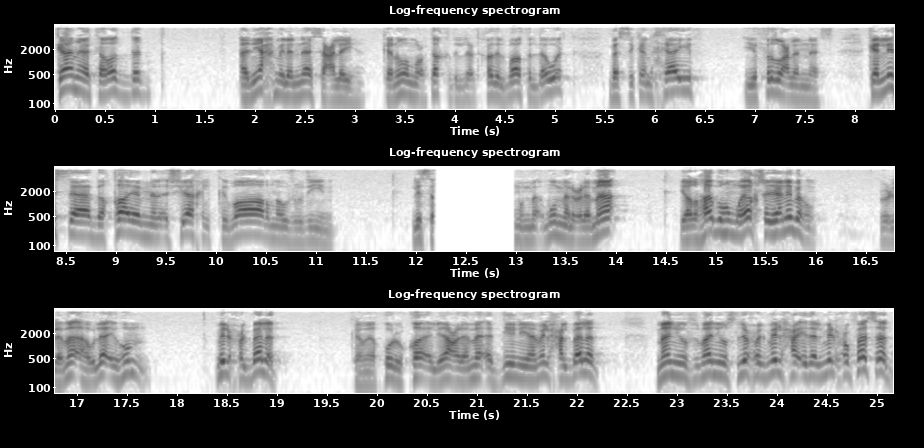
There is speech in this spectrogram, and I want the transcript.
كان يتردد أن يحمل الناس عليها. كان هو معتقد الاعتقاد الباطل دوت بس كان خايف يفرضه على الناس. كان لسه بقايا من الأشياخ الكبار موجودين. لسه المأمون من العلماء يرهبهم ويخشى جانبهم. العلماء هؤلاء هم ملح البلد. كما يقول القائل يا علماء الدين يا ملح البلد من من يصلح الملح إذا الملح فسد؟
